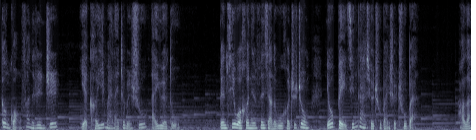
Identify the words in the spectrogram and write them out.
更广泛的认知。也可以买来这本书来阅读。本期我和您分享的《乌合之众》由北京大学出版社出版。好了，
